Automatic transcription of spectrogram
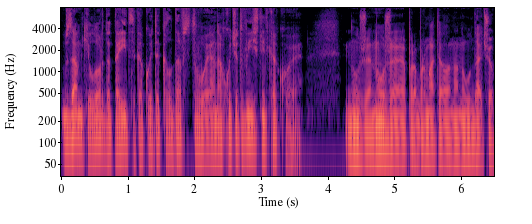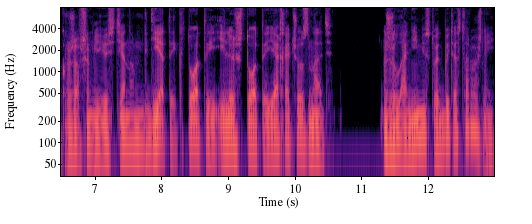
В замке лорда таится какое-то колдовство, и она хочет выяснить, какое. «Ну же, ну же», — пробормотала она на удачу окружавшим ее стенам. «Где ты? Кто ты? Или что ты? Я хочу знать». Желаниями стоит быть осторожней.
